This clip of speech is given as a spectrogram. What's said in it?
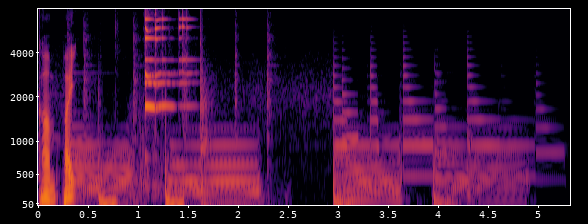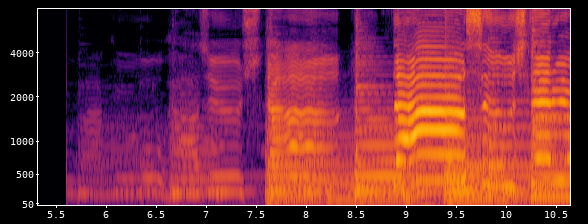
乾杯。外したダンスしてるよ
